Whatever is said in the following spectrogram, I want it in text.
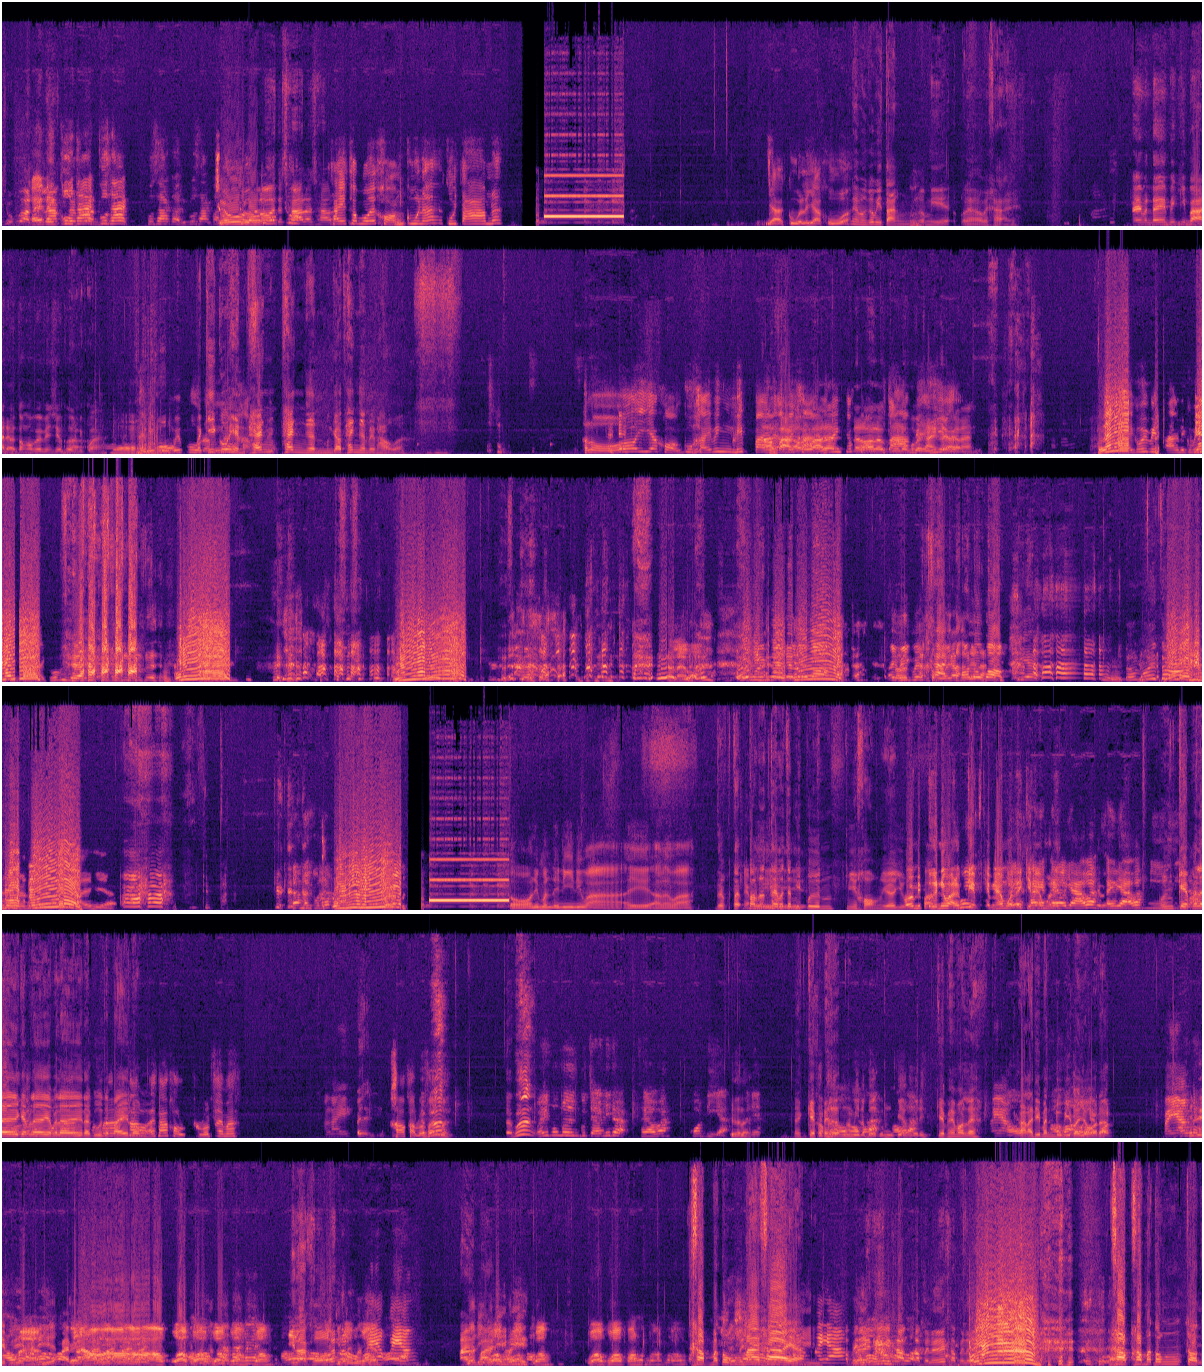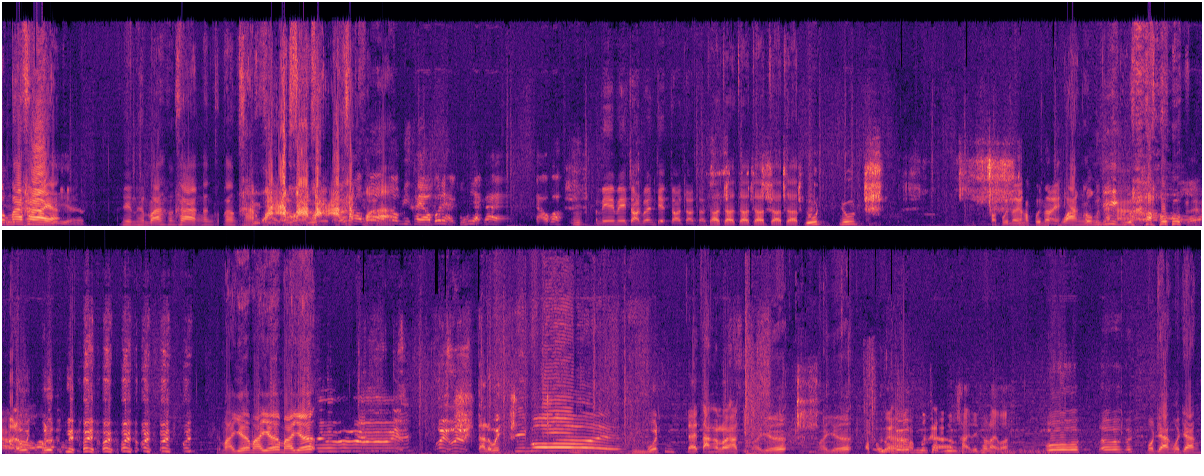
ชุบก่อนไปไปกู้ซากกู้ซากกู้ซากก่อนกู้ซากก่อนเจ้าเราเราจะช้าแล้วช้าใครขโมยของกูนะ กูตามนะอย่ากูและอย่าคูอะเนี่ยมันก็มีตังค์มันก็มีอะไรเอาไปขาย ให้มันได้ไม่กี่บาทเดี๋ยวต้องเอาไปเป็นเชื้อเพลิงดีกว่าแต่นี่กูไม่พูดเมื่อกี้กูเห็นแท่งแท่งเงินมึงจะเอาแท่งเงินไปเผาอะฮัลโหลไอ้เหี้ยของกูใครไม่งลิฟต์ไปเอาแล้วฝากไปเอาขายไว้แล้วแล้วแม่งเจ้าแล้วของเรากูตามเราก็ไปเนี่ยขายเหี้เงิยนกันนะไอ้กูไม่มีตังค์นี่กูไม่มีตังค์กูไม่มีตังค์ อะไรวะไอ้บิ๊กไม่รู้ไอ้บิ๊กไม่ขขาดโมยกันตัเพงราะค์โรเลยบอกเฮียโดนมวยมึตางที่บอกกูไอ้เหี้ยอ่าฮะทำไมกูได้อ๋อ นี่มันไอ้นี่นี่ว่า ไอ้อะไรวะเดี๋ยวแต่ตอนนั้นแต่มันจะมีปืนมีของเยอะอยู่เออมีปืนนี่หว่าเก็บเก็บให้หมดเลยเก็บให้หมดใคเลรยเอายาวะใครเอายาวะมึงเก็บไปเลยเก็บไปเลยเก็บไปเลยเดี๋ยวกูจะไปลงไอ้ข้าวขับขับรถไฟมา อะไรข้าวขับรถไฟมา แต่พึ่งเฮ้ยพวกมึงกูเจอนี่ด้วยใครเอาวะโคตรดีอะเจออะไร เนี่ย เฮ้ยเก็บไปไอ้เถเพื่ออะนมึงมีระเบิดก็มึงเปี้ยงไปดิ เก็บให้หมดเลย ไปยังเอา อะไรที่มันดูมีประโยชน์อะ ไปยังไม่เอาไม่เอาไปไปเอาเอาเอาเอาขวาขวาขวาขวาขวาอีลาโคน ไปยังไปยังไปไปขวาขวาขวาขวาขวาขวาขับมาตรงหน้าค่ายอะ ไปยังขับไปเลยพี่ขับขับไปเลยขับไปเลย ขับขับมาตรงจอดตรงหน้าค่ายอะ เหี้ย เห็นเห็นว่าข้างๆข้างข้างขาขวาขวาขวาขับขวามีใครเอาปะเนี่ยกูไม่อยากได้เอาป่ะเมย์เมย์จอดเพื่อนเจ็ดจอดจอดจอดจอดจอดจอดจอดจอดจอดหยุดหยุดขอปืนหน่อยขอปืนหน่อยวางลงที่กูเอามาเลยมาเลยเฮ้ยเฮ้ยเฮ้ยเฮ้ยเฮ้ยเฮ้ยมาเยอะมาเยอะมาเยอะได้แล้วเว้ยจีนโว้ยโอ๊ยได้ตังค์ร้อยห้าสิบมาเยอะ มาเยอะขอปืนหน่อยครับมันจบมึงขายได้เท่าไหร่วะโอ้เลยหมดยังหมดยัง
